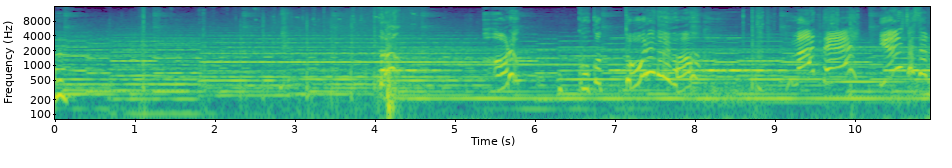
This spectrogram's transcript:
あここ通れないわ。待って勇者様。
